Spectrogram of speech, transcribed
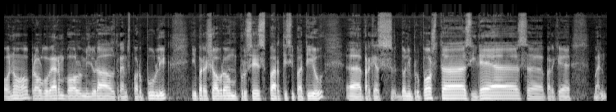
o no, però el govern vol millorar el transport públic i per això obre un procés participatiu eh, perquè es donin propostes, idees, eh, perquè bueno,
